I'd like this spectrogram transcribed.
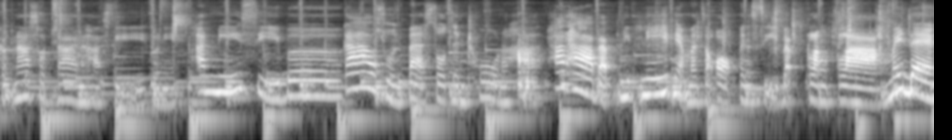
กับหน้าสดได้นะคะ สีตัวนี้ อันนี้สีเบอร์ 908โซเจนโทนะคะ ถ้าทาแบบนิดๆเนี่ยมันจะออกเป็นสีแบบกลางๆ ไม่แดง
